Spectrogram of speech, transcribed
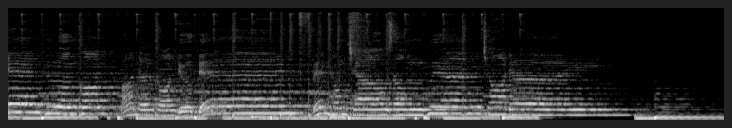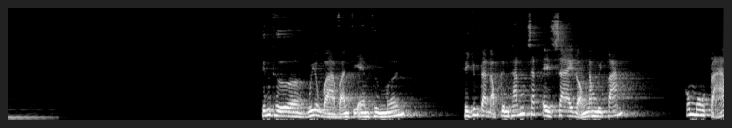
đến thương con, ban ơn con được đến. Bên hồng trào dòng huyên cho đời. Kính thưa quý ông bà và anh chị em thương mến khi chúng ta đọc Kinh Thánh, sách Esai đoạn 58 Có mô tả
